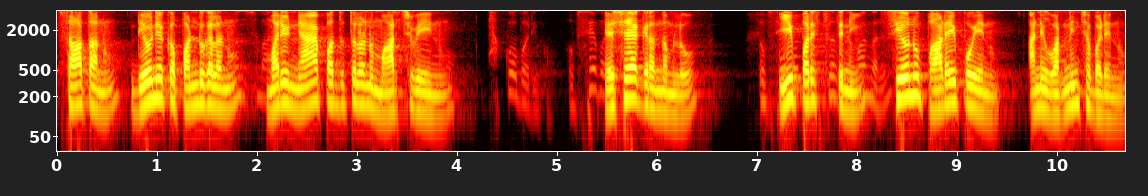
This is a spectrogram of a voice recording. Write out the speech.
సాతాను దేవుని యొక్క పండుగలను మరియు న్యాయ పద్ధతులను మార్చివేయును. యషయ గ్రంథంలో ఈ పరిస్థితిని సియోను పాడైపోయాను అని వర్ణించబడెను.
